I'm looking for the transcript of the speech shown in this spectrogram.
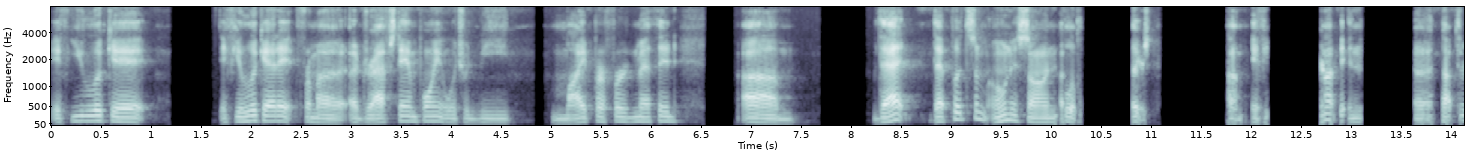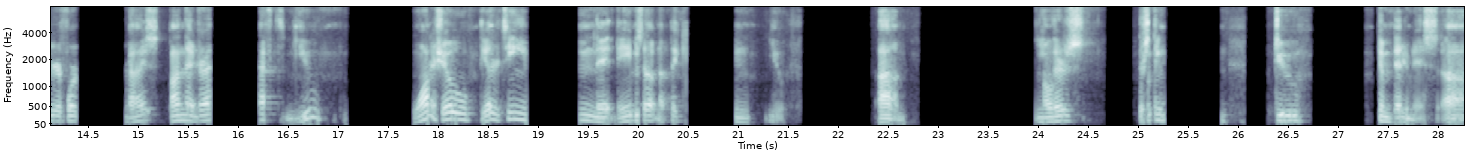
if you look at if you look at it from a, a draft standpoint, which would be my preferred method, um, that that puts some onus on players. Um, if you're not in uh, top three or four guys on that draft, you want to show the other team that aims up not picking you. Um, you know, there's there's something to competitiveness. Um,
